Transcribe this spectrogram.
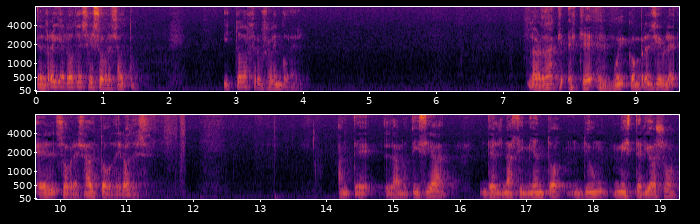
El rey Herodes se sobresaltó y toda Jerusalén con él. La verdad es que es muy comprensible el sobresalto de Herodes ante la noticia del nacimiento de un misterioso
